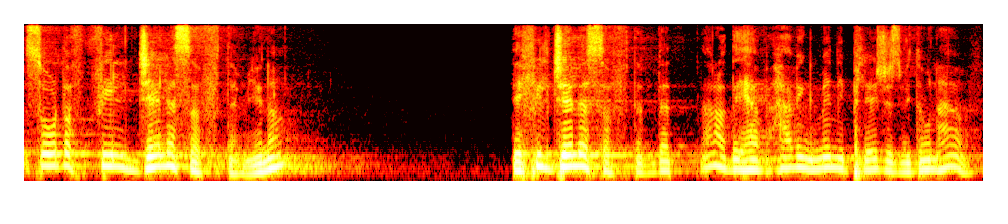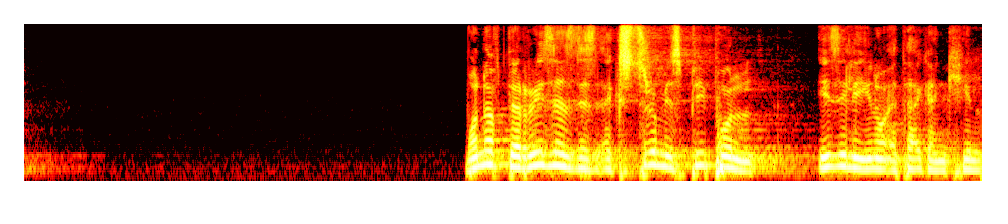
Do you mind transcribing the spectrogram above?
sort of feel jealous of them, you know? They feel jealous of them that no, they have having many pleasures we don't have. One of the reasons these extremist people easily, you know, attack and kill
